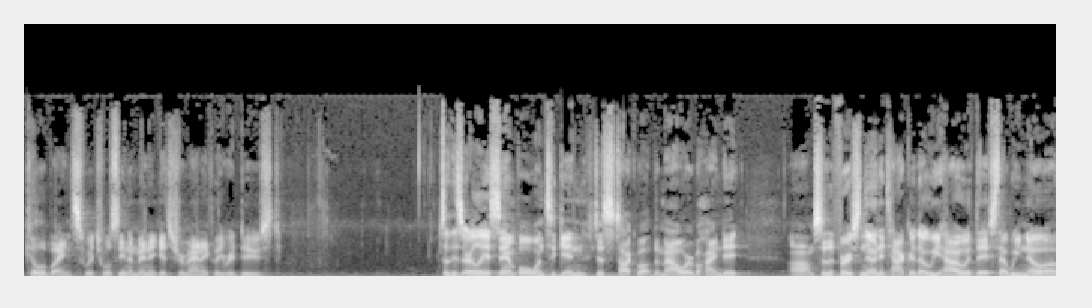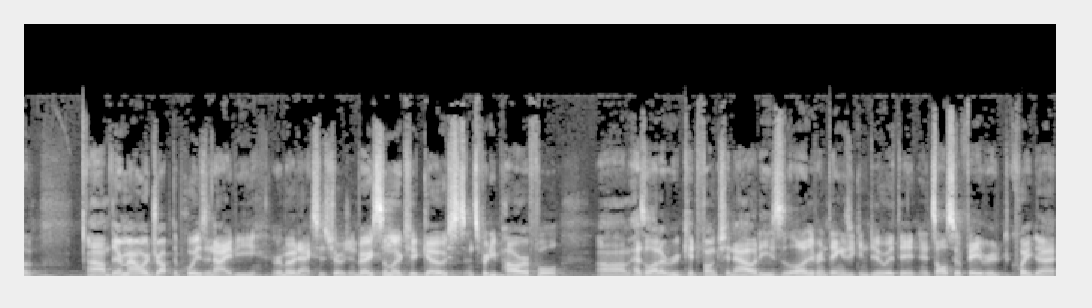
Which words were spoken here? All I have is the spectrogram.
kilobytes, which we'll see in a minute gets dramatically reduced. So this earliest sample, once again, just to talk about the malware behind it. Um, so the first known attacker that we have with this that we know of, um, their malware dropped the Poison Ivy remote access Trojan. Very similar to Ghost. It's pretty powerful. Um, has a lot of rootkit functionalities, a lot of different things you can do with it. It's also favored quite uh,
